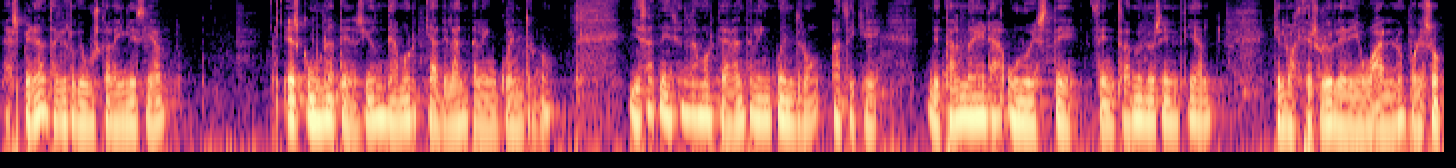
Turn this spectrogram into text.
La esperanza, que es lo que busca la Iglesia, es como una tensión de amor que adelanta el encuentro, ¿no? Y esa tensión de amor que adelanta el encuentro hace que de tal manera uno esté centrado en lo esencial que lo accesorio le dé igual, ¿no? Por eso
